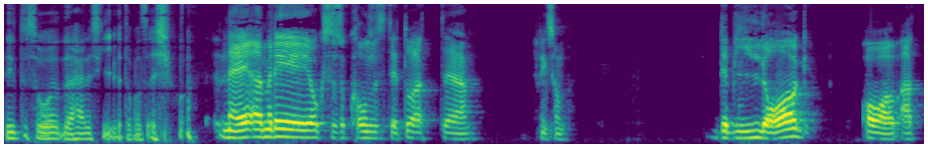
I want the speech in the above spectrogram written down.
det är inte så det här är skrivet om man säger så. Nej, men det är också så konstigt då att eh, liksom, det blir lag av att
